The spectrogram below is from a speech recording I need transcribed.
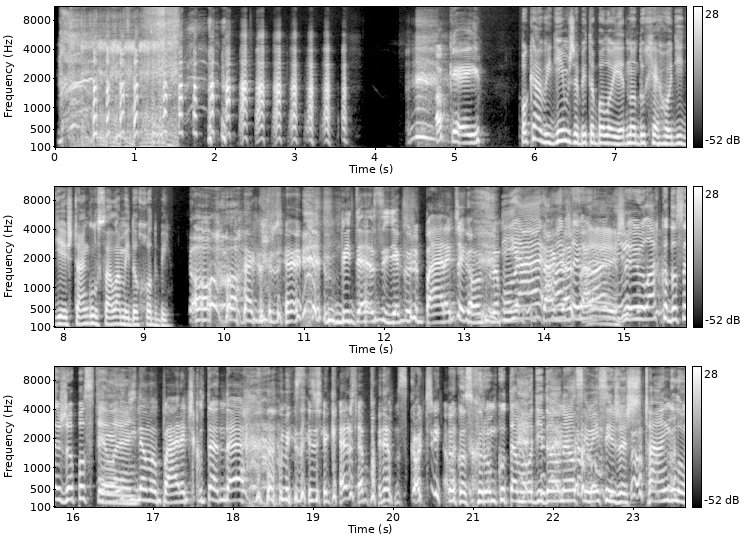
okej. Pokiaľ vidím, že by to bolo jednoduché hodiť jej štanglu salami do chodby. Oh, akože by to asi akože páreček, on sa povie, Ja, tak aha, že, ju, že ju ľahko dostaneš do postele. Jedinovú párečku tam dá, myslím, že každá po ňom skočí. Kokos chrumku tam hodí do neho si myslí, že štanglu.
